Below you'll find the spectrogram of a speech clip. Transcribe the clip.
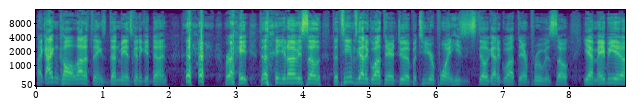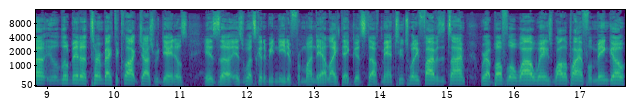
Like, I can call a lot of things. Doesn't mean it's going to get done. right? you know what I mean? So the team's got to go out there and do it. But to your point, he's still got to go out there and prove it. So yeah, maybe a, a little bit of turn back the clock. Josh McDaniels is uh, is what's going to be needed for Monday. I like that. Good stuff, man. Two twenty five is the time. We're at Buffalo Wild Wings, Hualapai and Flamingo.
